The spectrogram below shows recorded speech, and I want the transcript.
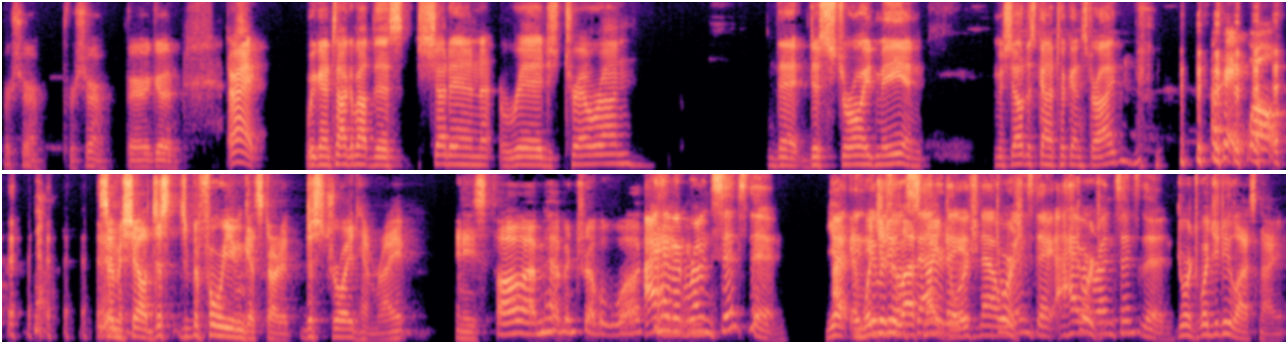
For sure. For sure. Very good. All right. We're going to talk about this shut in ridge trail run that destroyed me and Michelle just kind of took it in stride. okay, well. so Michelle, just before we even get started, destroyed him, right? And he's, oh, I'm having trouble walking. I haven't run since then. Yeah, I, and what'd you do last Saturday, night, George? now George, Wednesday. I haven't George, run since then. George, what'd you do last night?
